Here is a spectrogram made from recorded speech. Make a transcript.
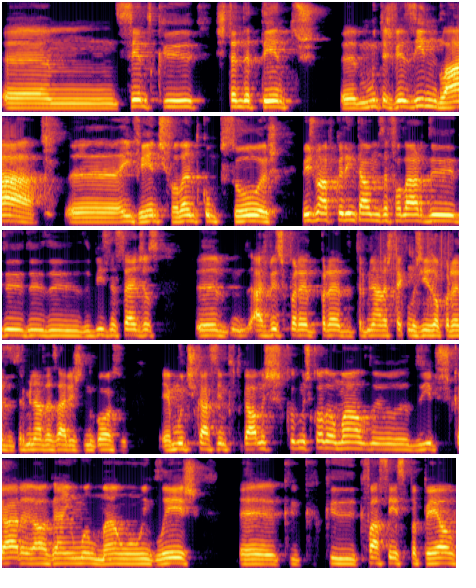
um, sendo que estando atentos, uh, muitas vezes indo lá a eventos, falando com pessoas, mesmo há bocadinho estávamos a falar de, de, de, de business angels, uh, às vezes para, para determinadas tecnologias ou para determinadas áreas de negócio, é muito escasso em Portugal, mas, mas qual é o mal de, de ir buscar alguém, um alemão ou um inglês, uh, que, que, que, faça esse papel,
